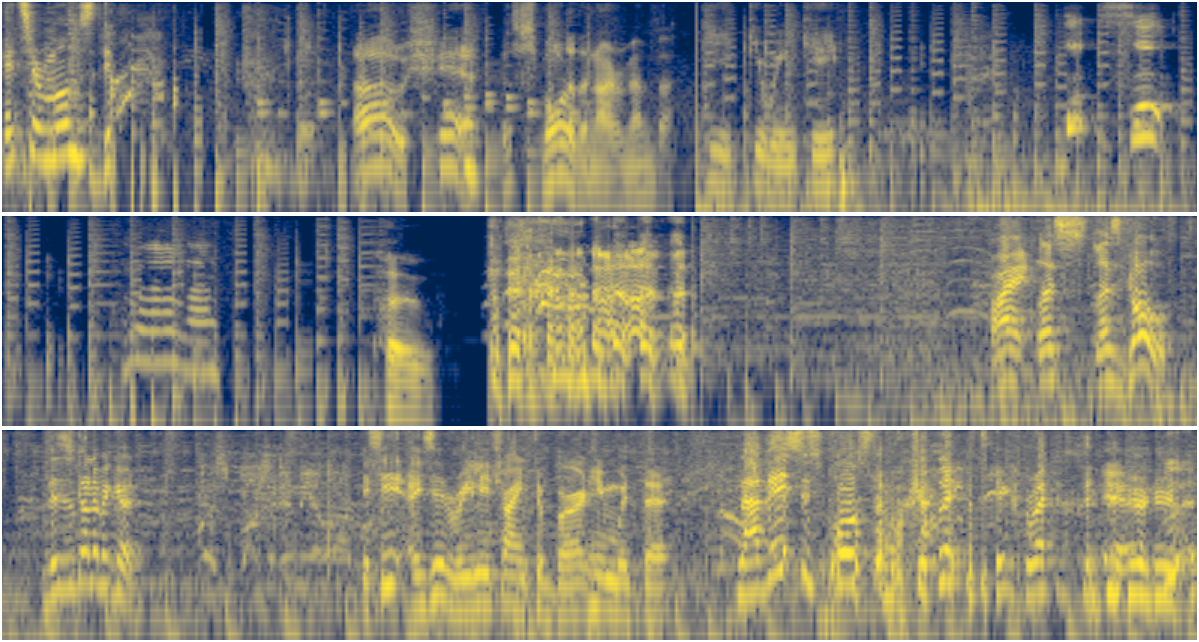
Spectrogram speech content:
It's your mom's dick. Oh shit, it's smaller than I remember. Peeky winky. It's it. Poo. Alright, let's let's go. This is gonna be good. Is he is he really trying to burn him with the Now this is post-apocalyptic right there.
